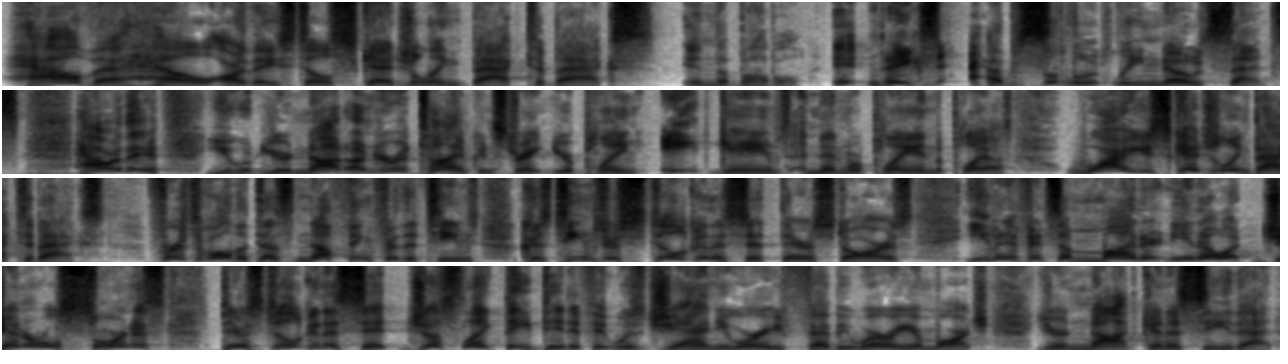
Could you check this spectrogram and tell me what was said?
how the hell are they still scheduling back to backs in the bubble. It makes absolutely no sense. How are they? You, you're not under a time constraint. You're playing eight games, and then we're playing the playoffs. Why are you scheduling back to backs? First of all, that does nothing for the teams because teams are still going to sit their stars, even if it's a minor. You know what? General soreness, they're still going to sit just like they did if it was January, February, or March. You're not going to see that.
